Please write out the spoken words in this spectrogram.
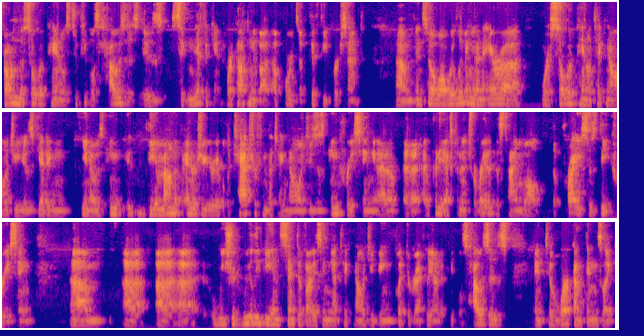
from the solar panels to people's houses is significant. We're talking about upwards of 50%. Um, and so while we're living in an era where solar panel technology is getting, you know, in, the amount of energy you're able to capture from the technologies is increasing at a, at a, pretty exponential rate at this time, while the price is decreasing. Um, uh, uh, uh, we should really be incentivizing that technology being put directly onto people's houses and to work on things like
